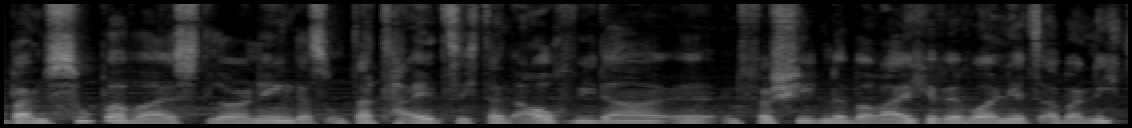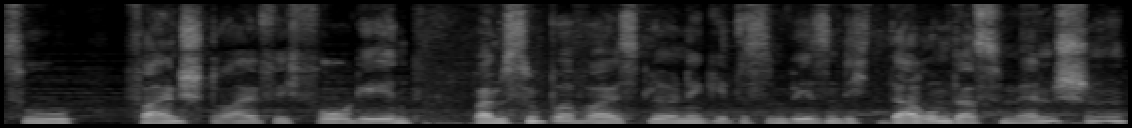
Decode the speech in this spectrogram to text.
beim Supervised Learning, das unterteilt sich dann auch wieder äh, in verschiedene Bereiche. Wir wollen jetzt aber nicht zu feinstreifig vorgehen. Beim Supervised Learning geht es im Wesentlichen darum, dass Menschen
